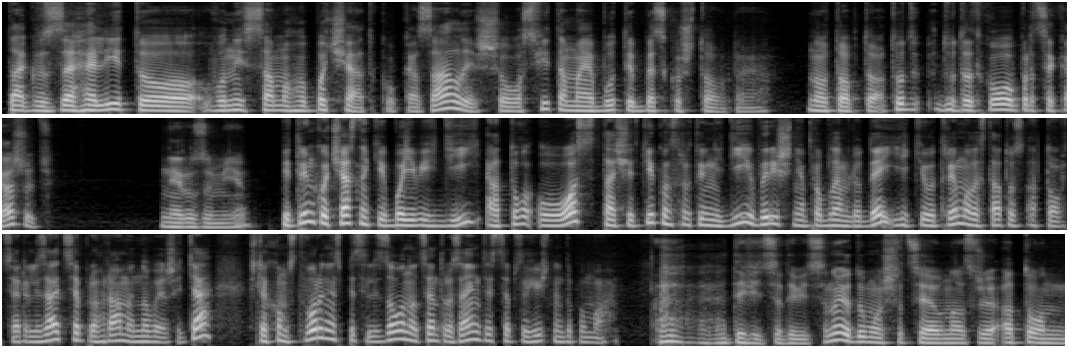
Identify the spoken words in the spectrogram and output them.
Так, взагалі-то вони з самого початку казали, що освіта має бути безкоштовною. Ну тобто, а тут додатково про це кажуть? Не розумію. Підтримка учасників бойових дій, АТО, ООС та чіткі конструктивні дії вирішення проблем людей, які отримали статус АТОВця, реалізація програми Нове життя шляхом створення спеціалізованого центру зайнятості та психічної допомоги. Дивіться, дивіться. Ну я думаю, що це у нас вже АТО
